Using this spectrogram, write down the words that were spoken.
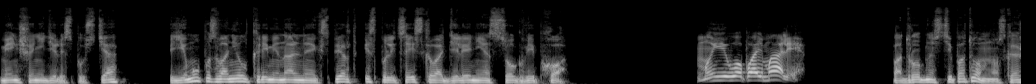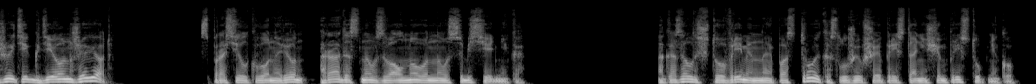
Меньше недели спустя ему позвонил криминальный эксперт из полицейского отделения Согвипхо. Мы его поймали. Подробности потом, но скажите, где он живет? Спросил Квон Ирен радостно взволнованного собеседника. Оказалось, что временная постройка, служившая пристанищем преступнику,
